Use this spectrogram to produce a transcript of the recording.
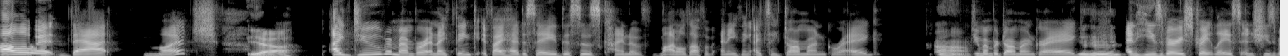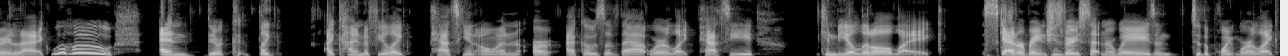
follow it that much. Yeah. I do remember, and I think if I had to say this is kind of modeled off of anything, I'd say Dharma and Greg. Ah. Do you remember Dharma and Greg? Mm-hmm. And he's very straight laced, and she's very like woohoo. And they're like, I kind of feel like Patsy and Owen are echoes of that, where like Patsy can be a little like scatterbrained. She's very set in her ways, and to the point where like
